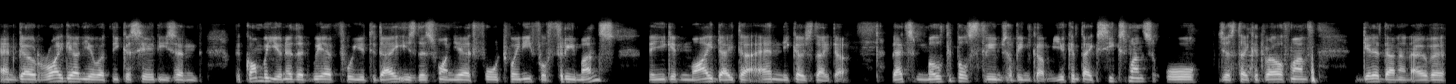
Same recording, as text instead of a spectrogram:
and go right down here what Nico said is, and the combo unit that we have for you today is this one here at 420 for three months. Then you get my data and Nico's data. That's multiple streams of income. You can take six months or just take a 12 month, get it done and over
